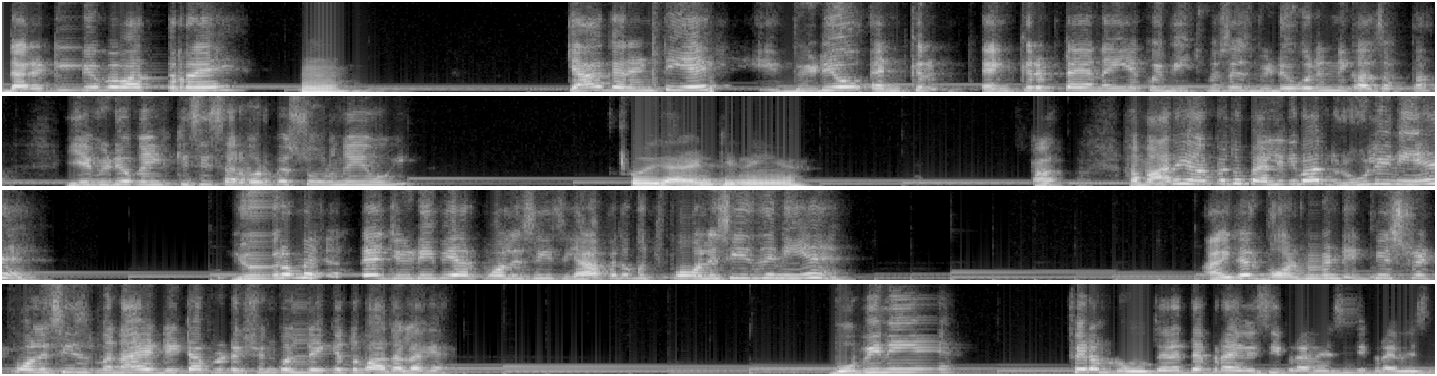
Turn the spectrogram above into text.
डायरेक्टली पे बात कर रहे हैं। हम्म, क्या गारंटी है वीडियो एनक्रिप्ट है या नहीं है? कोई बीच में से इस वीडियो को नहीं निकाल सकता। ये वीडियो कहीं किसी सर्वर पे स्टोर नहीं होगी। कोई गारंटी नहीं है। हमारे यहाँ पे तो पहली बार रूल ही नहीं है। यूरोप में चलते हैं जीडीपीआर पॉलिसीज़ यहाँ पे तो कुछ पॉलिसीज़ ही नहीं है। आइडर गवर्नमेंट इतनी स्ट्रिक्ट पॉलिसीज़ बनाए डेटा प्रोटेक्शन को लेके तो बात अलग है। वो भी नहीं है। फिर हम रोते रहते हैं प्राइवेसी प्राइवेसी प्राइवेसी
